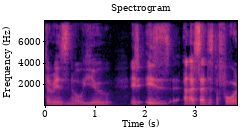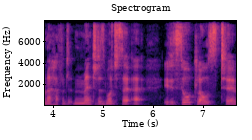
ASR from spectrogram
there is no you. It is, and I've said this before, and I haven't meant it as much as a, a, it is so close to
